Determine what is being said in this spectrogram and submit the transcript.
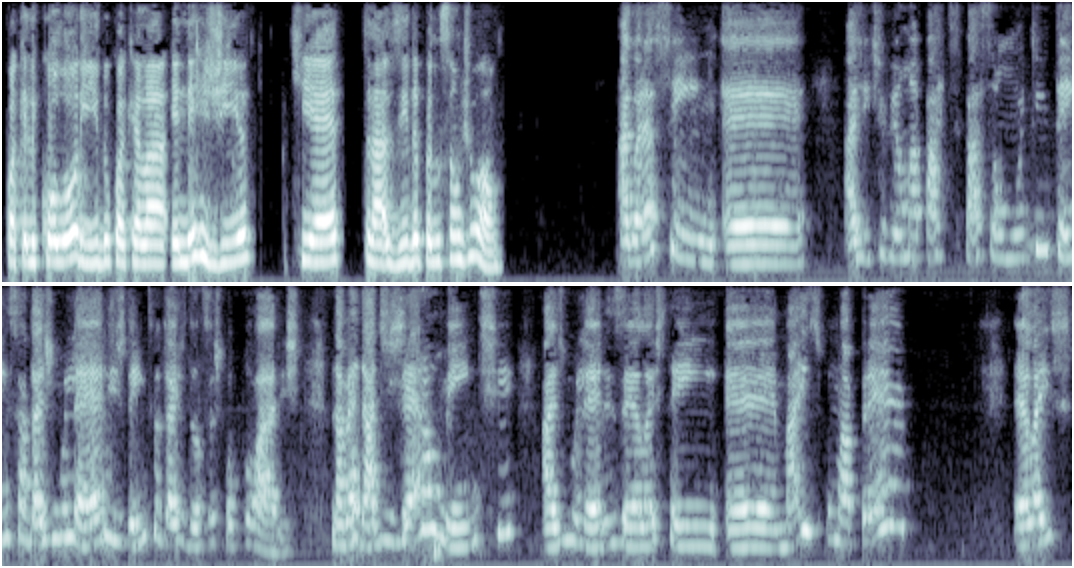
com aquele colorido, com aquela energia que é trazida pelo São João. Agora sim, é a gente vê uma participação muito intensa das mulheres dentro das danças populares. Na verdade, geralmente as mulheres elas têm é, mais uma pré, elas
